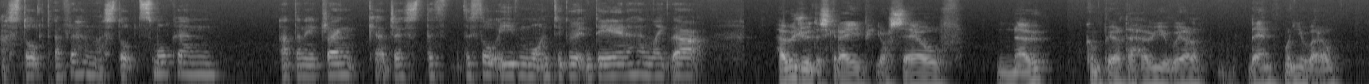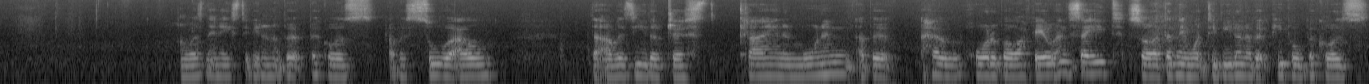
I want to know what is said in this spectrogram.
I stopped everything. I stopped smoking. I didn't drink. I just the, the thought of even wanting to go out and do anything like that. How would you describe yourself now compared to how you were then when you were ill? I wasn't nice to be in a about because I was so ill that I was either just crying and moaning about how horrible I felt inside. So I didn't want to be around about people because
